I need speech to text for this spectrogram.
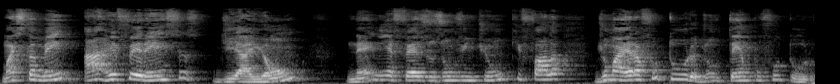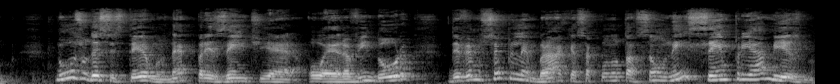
mas também há referências de Aion, né, em Efésios 1:21, que fala de uma era futura, de um tempo futuro. No uso desses termos, né, presente era ou era vindoura, devemos sempre lembrar que essa conotação nem sempre é a mesma.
